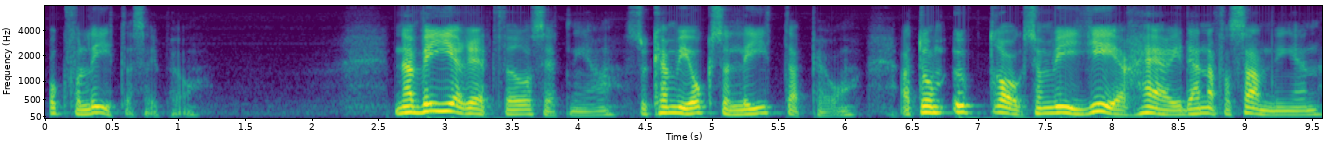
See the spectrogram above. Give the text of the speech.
och förlita sig på. När vi ger rätt förutsättningar så kan vi också lita på att de uppdrag som vi ger här i denna församlingen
